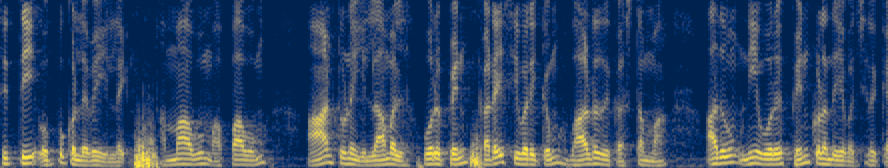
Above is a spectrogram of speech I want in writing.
சித்தி ஒப்புக்கொள்ளவே இல்லை. அம்மாவும் அப்பாவும் ஆண் துணை இல்லாமல் ஒரு பெண் கடைசி வரைக்கும் வாழ்றது கஷ்டமா அதுவும் நீ ஒரு பெண் குழந்தையை வச்சுருக்க.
